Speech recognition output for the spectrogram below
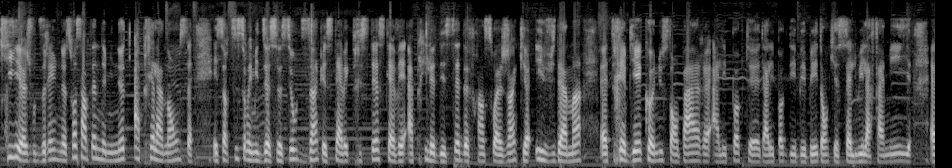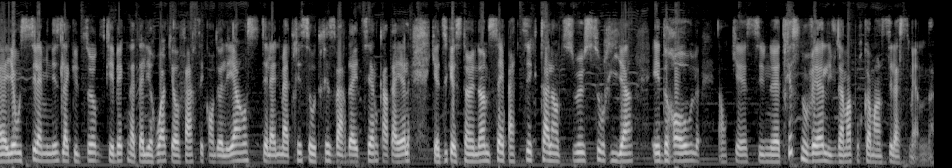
Qui, euh, je vous dirais, une soixantaine de minutes après l'annonce, est sorti sur les médias sociaux disant que c'était avec tristesse qu'il avait appris le décès de François Jean, qui a évidemment euh, très bien connu son père euh, à l'époque à l'époque des bébés, donc il a salué la famille. Il y a aussi la ministre de la Culture du Québec, Nathalie Roy, qui a offert ses condoléances. C'était l'animatrice et autrice Varda Étienne, quant à elle, qui a dit que c'est un homme sympathique, talentueux, souriant et drôle. Donc, c'est une triste nouvelle, évidemment, pour commencer la semaine.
